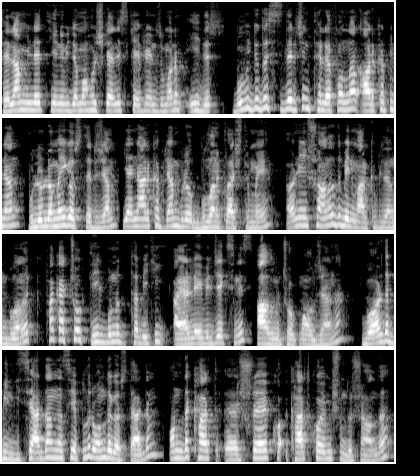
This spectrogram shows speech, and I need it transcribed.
Selam millet, yeni videoma hoş geldiniz. Keyifleriniz umarım iyidir. Bu videoda sizler için telefondan arka plan blurlamayı göstereceğim. Yani arka plan bul- bulanıklaştırmayı. Örneğin şu anda da benim arka planım bulanık. Fakat çok değil. Bunu tabii ki ayarlayabileceksiniz. Az mı çok mu olacağını. Bu arada bilgisayardan nasıl yapılır onu da gösterdim. Onu da kart e, şuraya ko- kart koymuşumdur şu anda.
